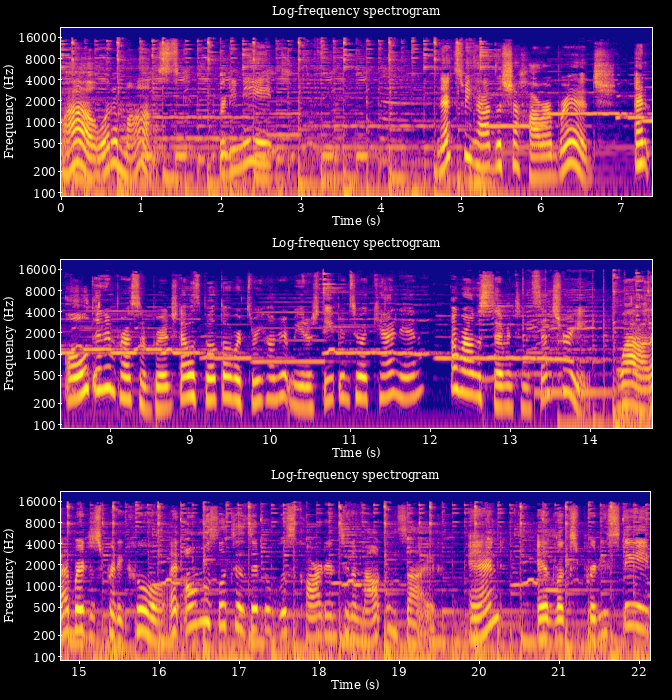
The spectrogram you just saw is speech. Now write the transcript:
Wow, what a mosque! Pretty neat! Next we have the Shahara Bridge. An old and impressive bridge that was built over 300 meters deep into a canyon around the 17th century. Wow, that bridge is pretty cool. It almost looks as if it was carved into the mountainside. And it looks pretty steep.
